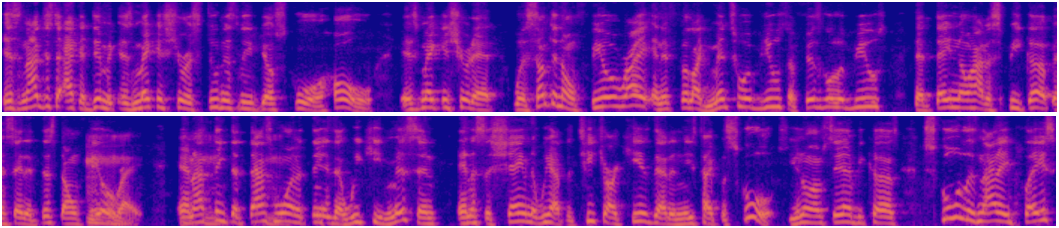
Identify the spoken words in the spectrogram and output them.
it's not just academic, it's making sure students leave your school whole. It's making sure that when something don't feel right and it feel like mental abuse or physical abuse, that they know how to speak up and say that this don't feel mm-hmm. right. And mm-hmm. I think that that's mm-hmm. one of the things that we keep missing. And it's a shame that we have to teach our kids that in these type of schools. You know what I'm saying? Because school is not a place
